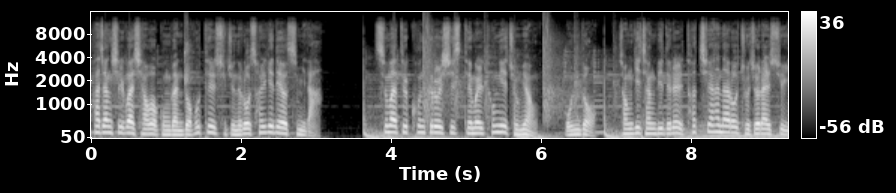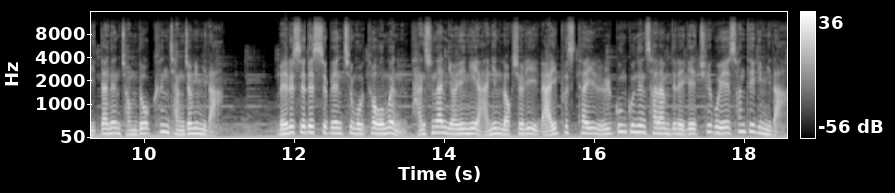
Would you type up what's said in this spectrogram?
화장실과 샤워 공간도 호텔 수준으로 설계되었습니다. 스마트 컨트롤 시스템을 통해 조명, 온도, 전기 장비들을 터치 하나로 조절할 수 있다는 점도 큰 장점입니다. 메르세데스 벤츠 모터홈은 단순한 여행이 아닌 럭셔리 라이프 스타일을 꿈꾸는 사람들에게 최고의 선택입니다.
